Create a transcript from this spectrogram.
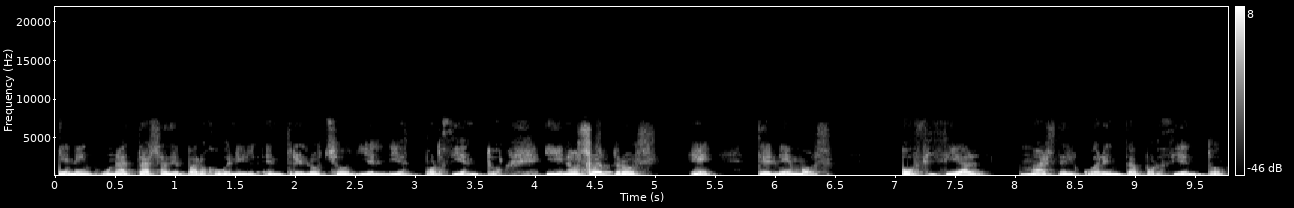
tienen una tasa de paro juvenil entre el 8 y el 10%. Y nosotros ¿eh? tenemos oficial más del 40%.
